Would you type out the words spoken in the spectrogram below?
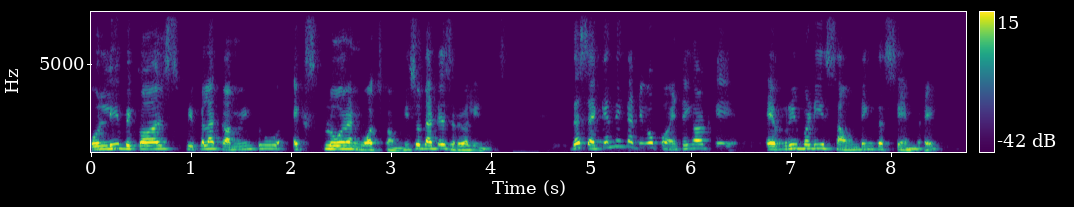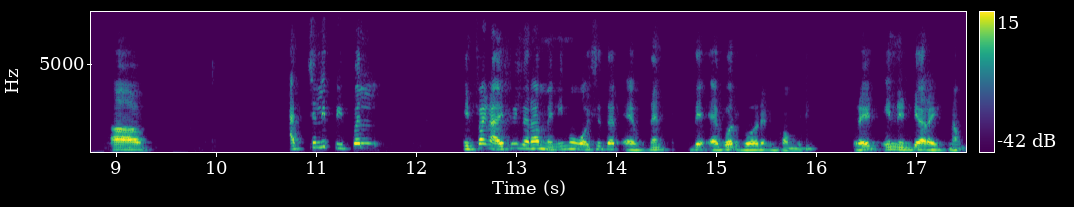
only because people are coming to explore and watch comedy so that is really nice the second thing that you were pointing out ki everybody is sounding the same right uh, actually people in fact, I feel there are many more voices that ev- than they ever were in comedy, right? In India right now.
